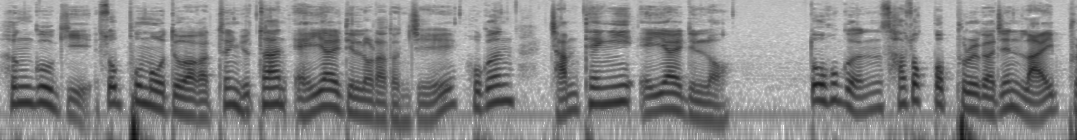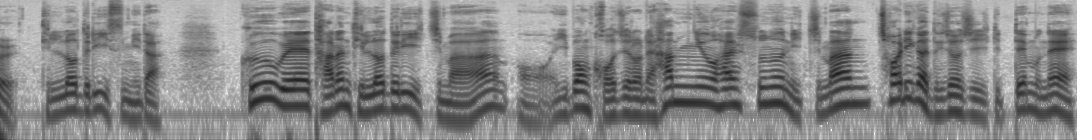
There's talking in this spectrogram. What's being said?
흥구기, 소프모드와 같은 유탄 AR 딜러라든지 혹은 잠탱이 AR 딜러 또 혹은 사속 버프를 가진 라이플 딜러들이 있습니다. 그 외에 다른 딜러들이 있지만 어, 이번 거지런에 합류할 수는 있지만 처리가 늦어지기 때문에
